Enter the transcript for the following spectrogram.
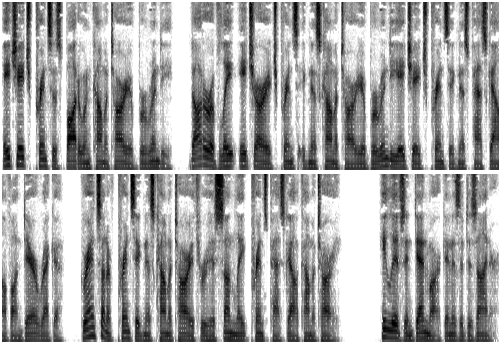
HH Princess Baudouin Kamatari of Burundi, daughter of late HRH Prince Ignace Kamatari of Burundi HH Prince Ignace Pascal von der Recke, grandson of Prince Ignace Kamatari through his son late Prince Pascal Kamatari. He lives in Denmark and is a designer.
